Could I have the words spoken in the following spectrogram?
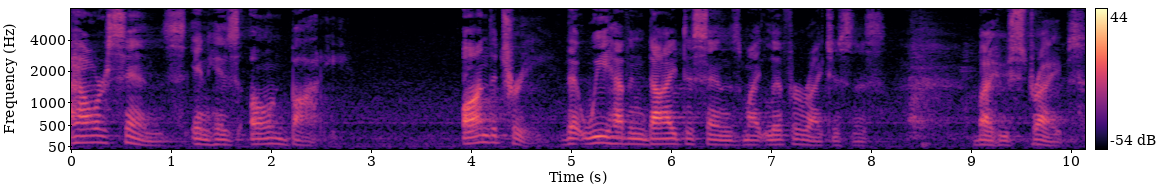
our sins in his own body on the tree, that we, having died to sins, might live for righteousness, by whose stripes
